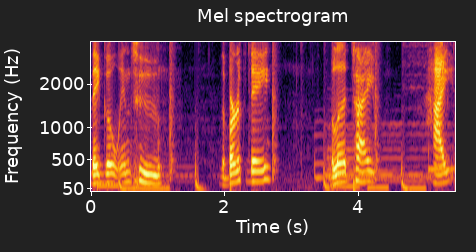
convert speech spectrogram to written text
they go into the birthday, blood type, height,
